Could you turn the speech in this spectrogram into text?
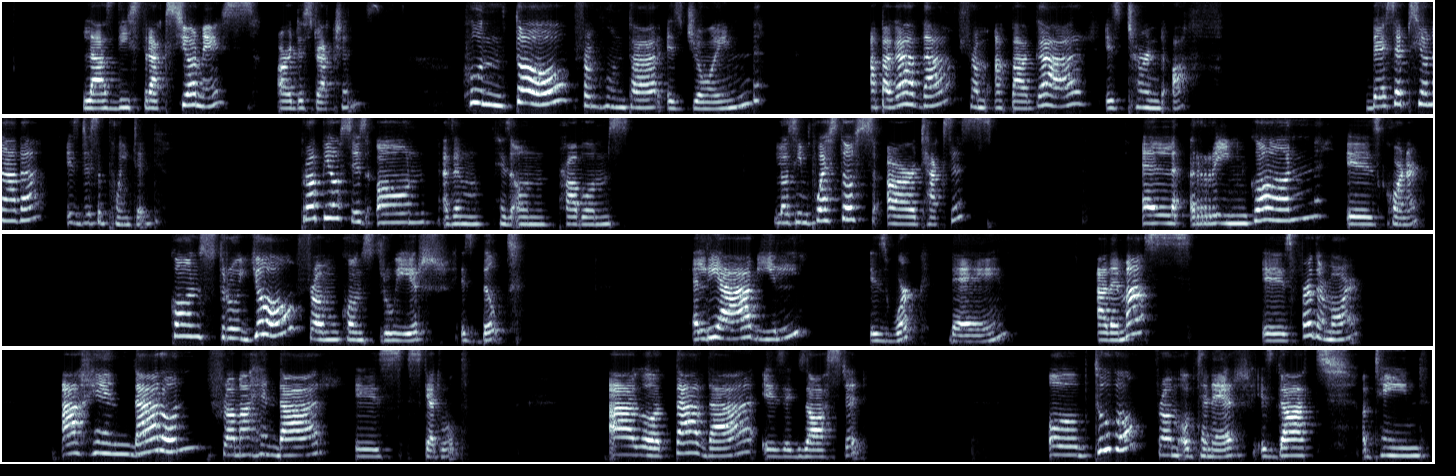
Las distracciones are distractions. Junto from juntar is joined. Apagada from apagar is turned off. Decepcionada is disappointed. Propios is own, as in his own problems. Los impuestos are taxes. El rincón is corner. Construyó from construir is built. El día hábil is work day. Además is furthermore. Agendaron from agendar is scheduled. Agotada is exhausted. Obtuvo from obtener is got, obtained.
